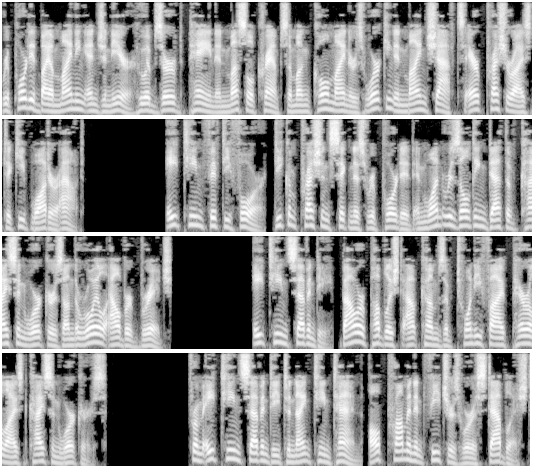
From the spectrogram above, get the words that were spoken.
reported by a mining engineer who observed pain and muscle cramps among coal miners working in mine shafts air pressurized to keep water out. 1854 – Decompression sickness reported and one resulting death of caisson workers on the Royal Albert Bridge 1870, Bauer published outcomes of 25 paralyzed caisson workers. From 1870 to 1910, all prominent features were established.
